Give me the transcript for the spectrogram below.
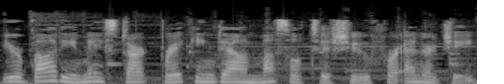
your body may start breaking down muscle tissue for energy.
